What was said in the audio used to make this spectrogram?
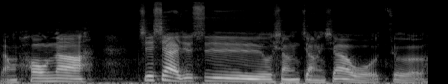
然后那接下来就是我想讲一下我这个。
